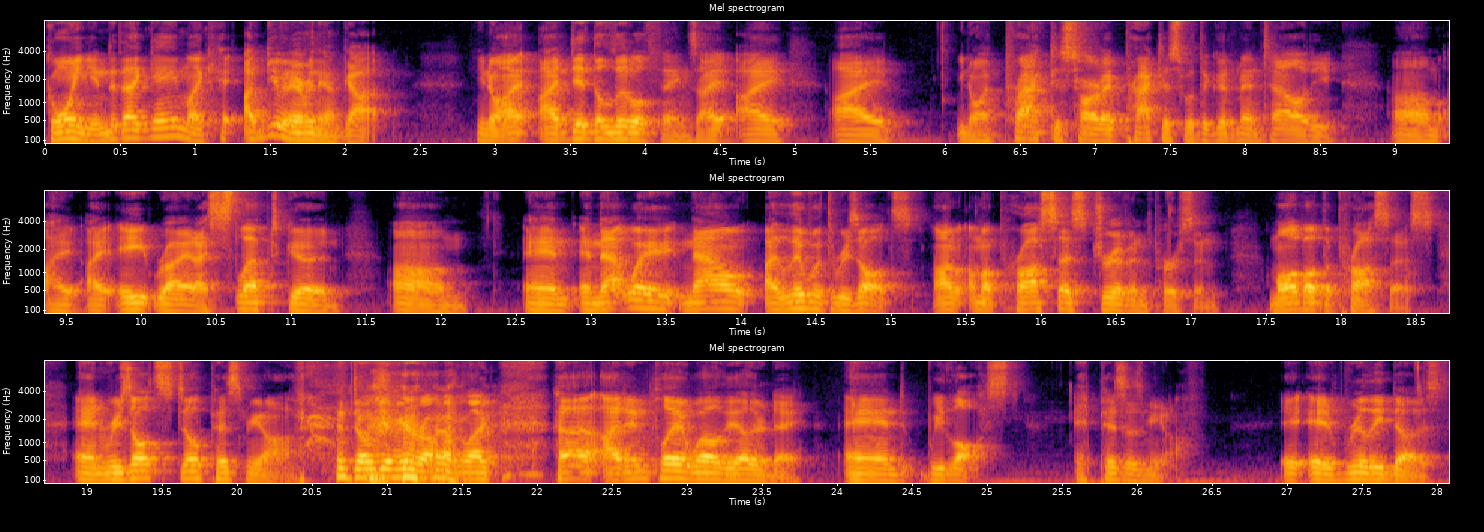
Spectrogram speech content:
going into that game, like hey, I've given everything I've got. You know, I, I did the little things. I I I you know I practiced hard. I practiced with a good mentality. Um, I I ate right. I slept good. Um, and and that way now I live with the results. I'm, I'm a process driven person. I'm all about the process, and results still piss me off. Don't get me wrong. Like uh, I didn't play well the other day, and we lost. It pisses me off. It, it really does.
